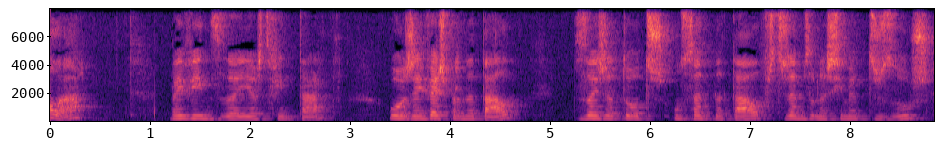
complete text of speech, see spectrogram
Olá, bem-vindos a este fim de tarde. Hoje, em véspera de Natal, desejo a todos um Santo Natal, festejamos o nascimento de Jesus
